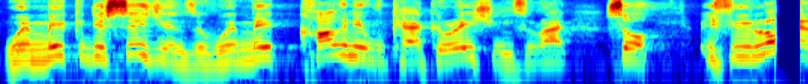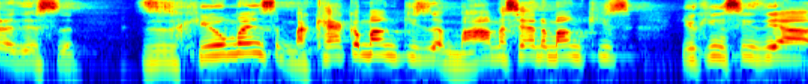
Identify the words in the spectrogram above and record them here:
we make decisions, we make cognitive calculations, right? So if you look at this, the humans, macaque monkeys, the marmoset monkeys, you can see their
